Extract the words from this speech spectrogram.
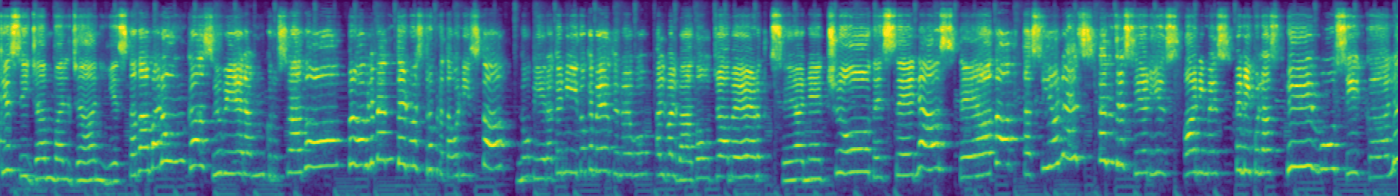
Que si Jean Valjean y esta dama nunca se hubieran cruzado, probablemente nuestro protagonista no hubiera tenido que ver de nuevo al malvado Javert. Se han hecho decenas de adaptaciones entre series, animes, películas y musicales.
